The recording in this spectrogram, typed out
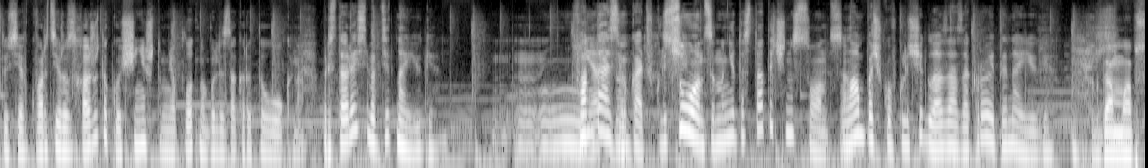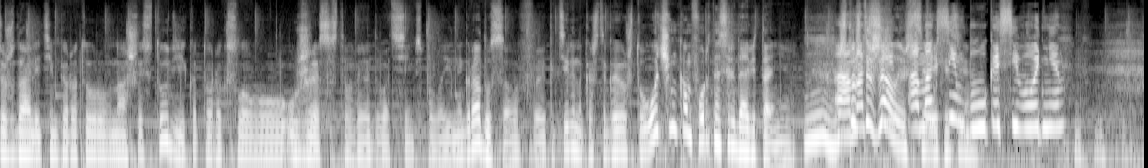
То есть я в квартиру захожу, такое ощущение, что у меня плотно были закрыты окна. Представляй себе где-то на юге. Нет. Фантазию, Кать, включи. Солнце, но недостаточно солнца. Лампочку включи, глаза закрой, и ты на юге. Когда мы обсуждали температуру в нашей студии, которая, к слову, уже составляет 27,5 градусов, Екатерина, кажется, говорила, что очень комфортная среда обитания. Mm. Что а ж Максим, ты жалуешься, А Максим Екатерина? Бука сегодня?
